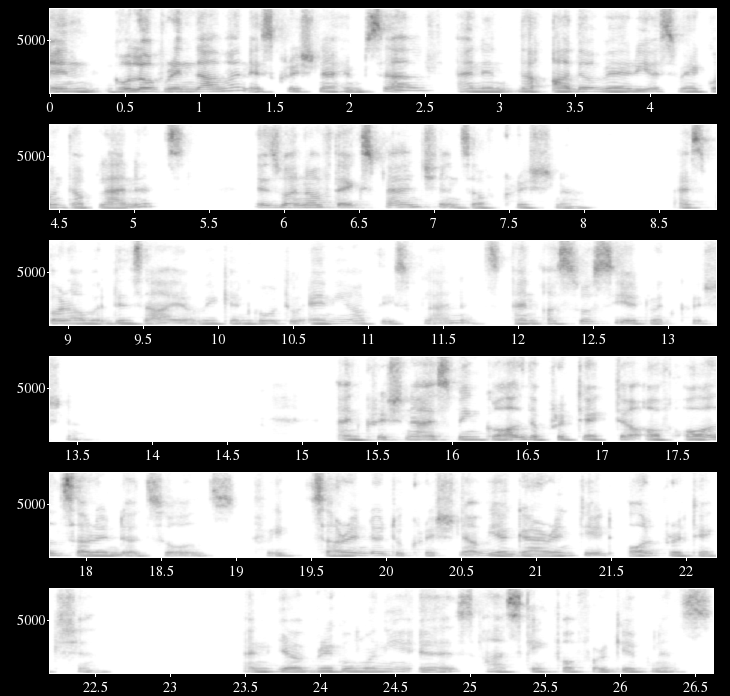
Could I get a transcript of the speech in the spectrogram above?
In Golok Vrindavan is Krishna himself, and in the other various Vaikuntha planets is one of the expansions of Krishna. As per our desire, we can go to any of these planets and associate with Krishna. And Krishna is being called the protector of all surrendered souls. If we surrender to Krishna, we are guaranteed all protection. And here Bhrigu Muni is asking for forgiveness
